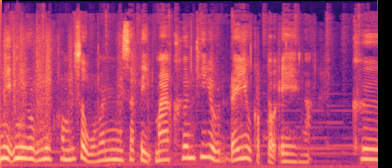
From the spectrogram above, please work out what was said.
มีมีมีความรู้สึกว่ามันมีสติมากขึ้นที่อยู่ได้อยู่กับตัวเองอะ่ะคือ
